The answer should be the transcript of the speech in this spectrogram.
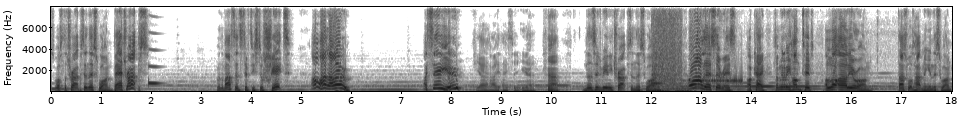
So what's the traps in this one? Bear traps? Well, the mouse sensitivity still shit. Oh, hello! I see you! Yeah, I, I see, yeah. there doesn't seem to be any traps in this one. Oh, yes there is. Okay, so I'm going to be hunted a lot earlier on. That's what's happening in this one.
